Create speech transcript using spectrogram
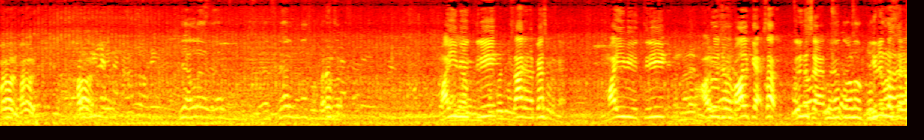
பரவாயில்ல பரவாயில்ல மைவி த்ரீ சார் என்ன பேச விடுங்க மைவி த்ரீ அறுபது வாழ்க்கை. சார் இருங்க சார். இருங்க சார்.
